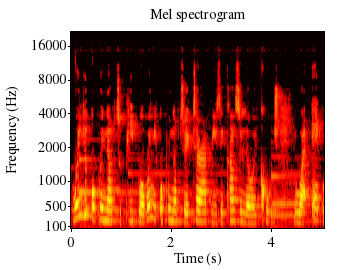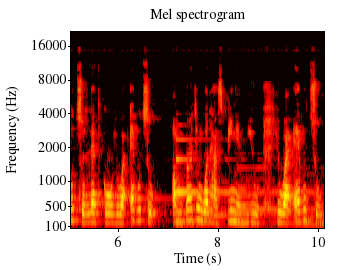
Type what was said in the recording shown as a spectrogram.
when you open up to people, when you open up to a therapist, a counselor, a coach, you are able to let go, you are able to unburden what has been in you, you are able to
